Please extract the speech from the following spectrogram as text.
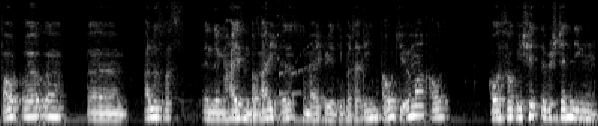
Baut eure, äh, alles was in dem heißen Bereich ist, zum Beispiel die Batterien, baut ihr immer aus, aus wirklich hitzebeständigen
